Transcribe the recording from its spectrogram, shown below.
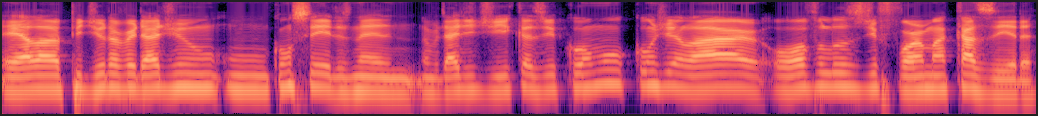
Ela pediu, na verdade, um, um conselhos, né? Na verdade, dicas de como congelar óvulos de forma caseira.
